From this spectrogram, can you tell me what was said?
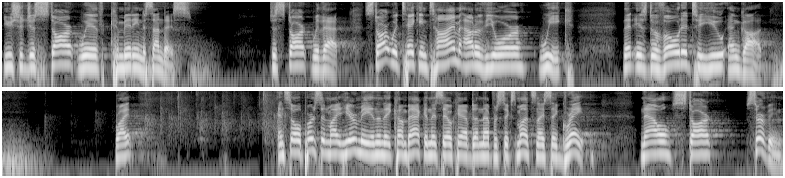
you should just start with committing to sundays. Just start with that. Start with taking time out of your week that is devoted to you and god. Right and so a person might hear me and then they come back and they say, okay, I've done that for six months. And I say, great. Now start serving.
